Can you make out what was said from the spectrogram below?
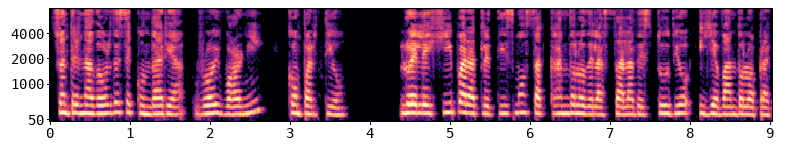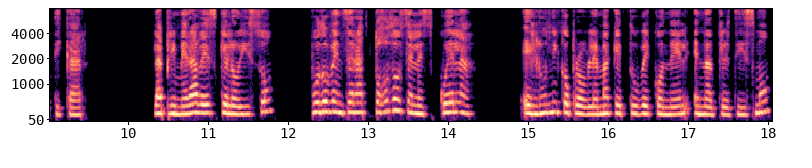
Su entrenador de secundaria, Roy Barney, compartió, lo elegí para atletismo sacándolo de la sala de estudio y llevándolo a practicar. La primera vez que lo hizo, Pudo vencer a todos en la escuela. El único problema que tuve con él en atletismo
